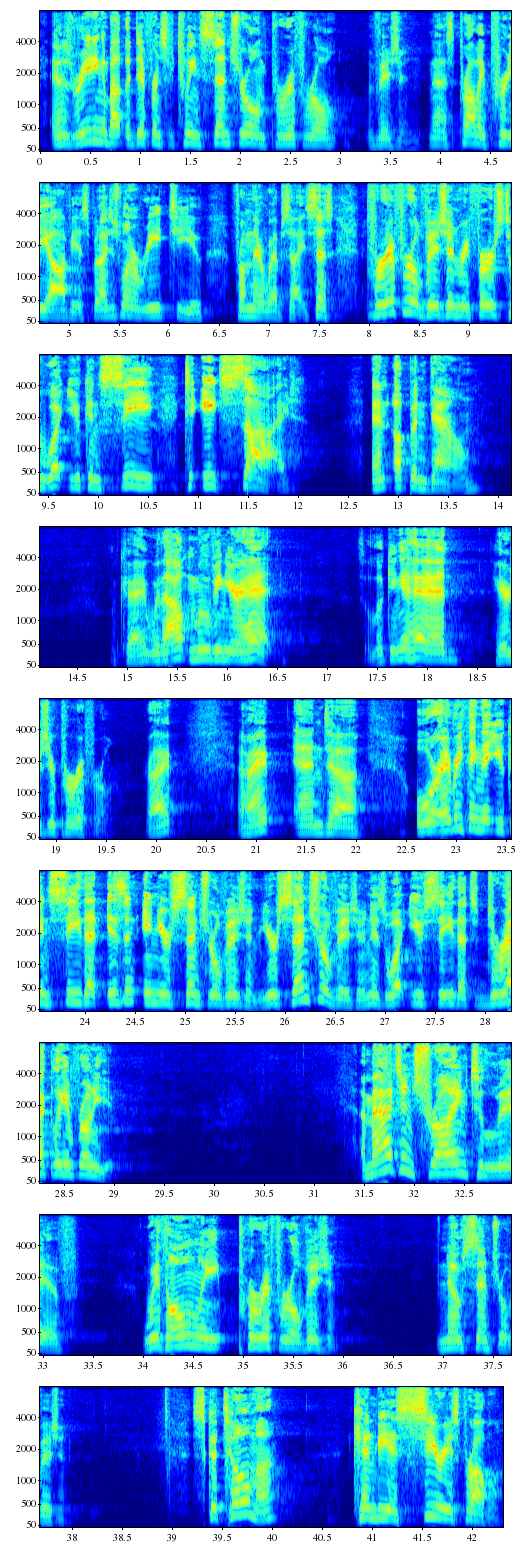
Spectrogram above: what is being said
and I was reading about the difference between central and peripheral vision. Now, it's probably pretty obvious, but I just want to read to you from their website. It says peripheral vision refers to what you can see to each side and up and down, okay, without moving your head. So, looking ahead, here's your peripheral, right? All right? And, uh, or everything that you can see that isn't in your central vision. Your central vision is what you see that's directly in front of you. Imagine trying to live with only peripheral vision, no central vision. Scotoma can be a serious problem.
